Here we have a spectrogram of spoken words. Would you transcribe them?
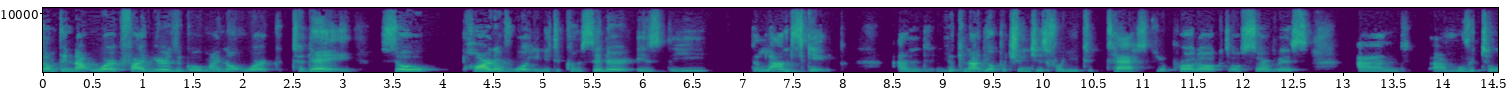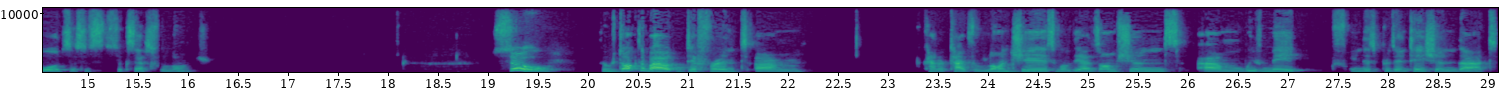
something that worked five years ago might not work today. So part of what you need to consider is the the landscape and looking at the opportunities for you to test your product or service and um, move it towards a successful launch. So, so we've talked about different um, kind of types of launches, some of the assumptions um, we've made in this presentation that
